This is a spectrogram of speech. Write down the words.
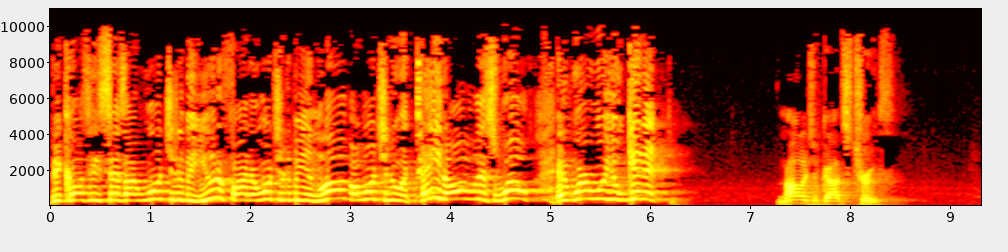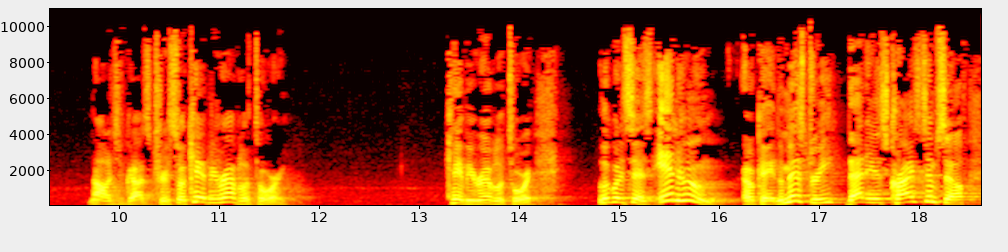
Because he says, I want you to be unified. I want you to be in love. I want you to attain all this wealth. And where will you get it? Knowledge of God's truth. Knowledge of God's truth. So it can't be revelatory. Can't be revelatory. Look what it says. In whom, okay, the mystery, that is Christ himself,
